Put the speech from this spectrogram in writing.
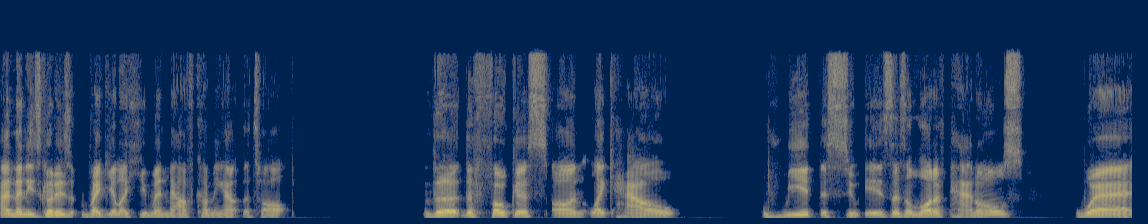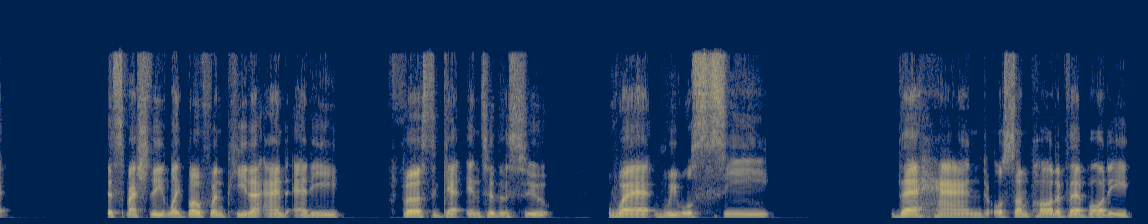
and then he's got his regular human mouth coming out the top. The the focus on like how weird this suit is. There's a lot of panels where especially like both when Peter and Eddie first get into the suit where we will see their hand or some part of their body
